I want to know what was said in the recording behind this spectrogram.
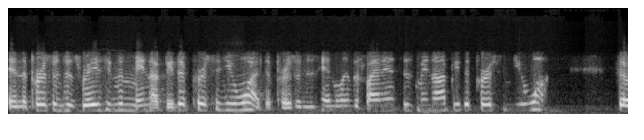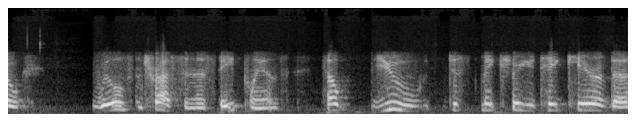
And the person who's raising them may not be the person you want. The person who's handling the finances may not be the person you want. So, wills and trusts and estate plans help you just make sure you take care of the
